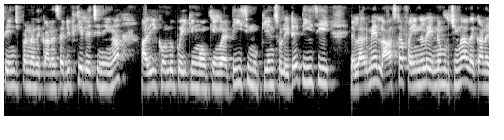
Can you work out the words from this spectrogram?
சேஞ்ச் பண்ணதுக்கான சர்டிஃபிகேட் வச்சிருந்தீங்கன்னா அதையும் கொண்டு போய்க்கிங்க ஓகேங்களா டிசி முக்கியம்னு சொல்லிட்டு டிசி எல்லாருமே லாஸ்ட்டாக ஃபைனலாக என்ன முடிச்சிங்கன்னா அதுக்கான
